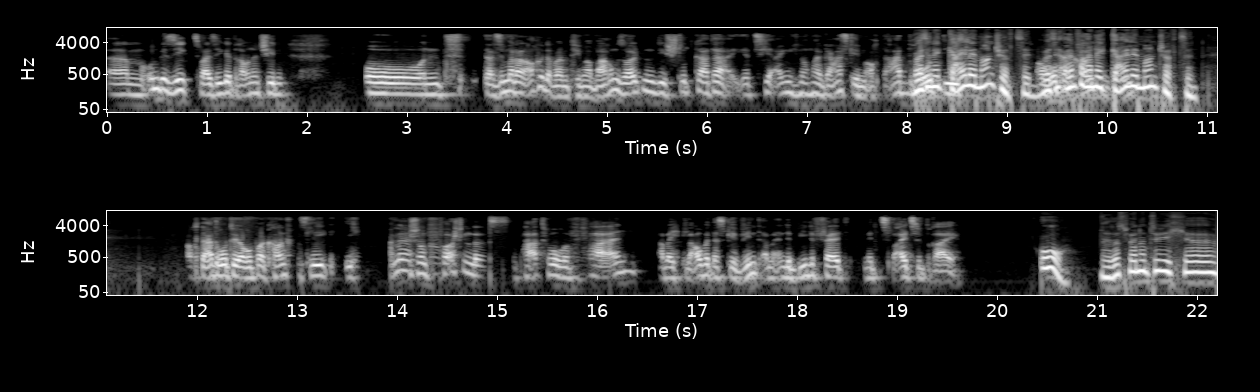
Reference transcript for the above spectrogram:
ähm, unbesiegt, zwei Siege, drei Unentschieden. Und da sind wir dann auch wieder beim Thema. Warum sollten die Stuttgarter jetzt hier eigentlich nochmal Gas geben? Auch da weil sie eine geile Mannschaft sind. Weil sie einfach eine geile Mannschaft sind. Auch da droht die Europa Conference League. Ich kann mir schon vorstellen, dass ein paar Tore fallen, aber ich glaube, das gewinnt am Ende Bielefeld mit 2 zu 3. Oh, na, das wäre natürlich. Äh,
